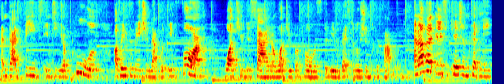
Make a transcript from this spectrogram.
and that feeds into your pool of information that will inform what you decide or what you propose to be the best solution to the problem. Another elicitation technique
